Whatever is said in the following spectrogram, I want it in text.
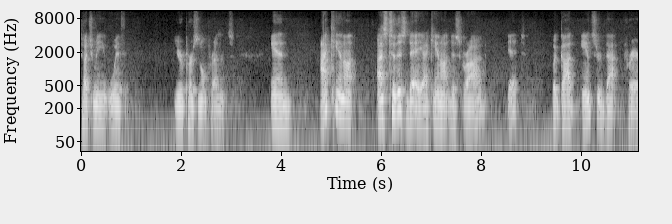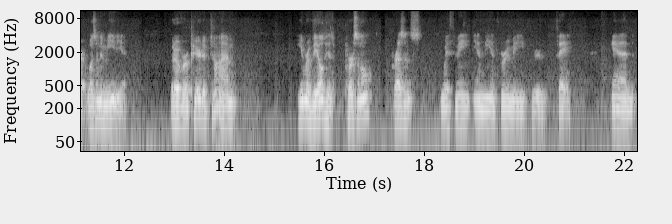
touch me with your personal presence? And I cannot, as to this day, I cannot describe it. But God answered that prayer. It wasn't immediate. But over a period of time, He revealed His personal presence with me, in me, and through me through faith. And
